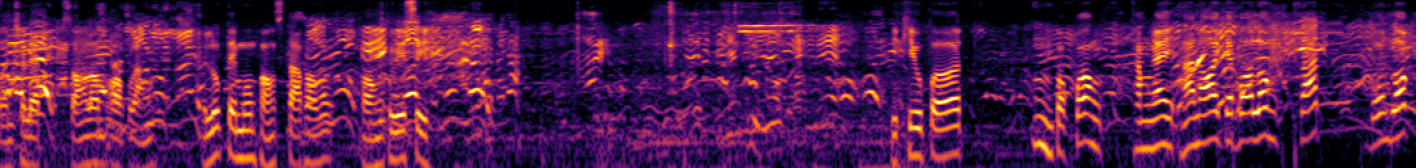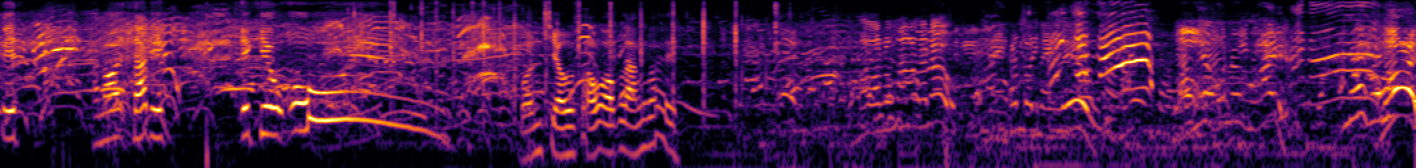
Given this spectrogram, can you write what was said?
บอลเฉลบสองลมออกหลัง เป็นลูกเต็มมุมของสตาร์พาวเวอร์ของทวีซีอีคิวเปิดอืมปกป้อง ทำไงฮานอยเก็บบอลลงซัดโดนบล็อกติดฮานอยซัดอีกอีคิวโอ้ยบอลเฉียวเสาออกหลังไปมาลงมาเร็วทำตำแหน่งเร็วเร็วเร็วคนหนึ่งไปไปเลย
